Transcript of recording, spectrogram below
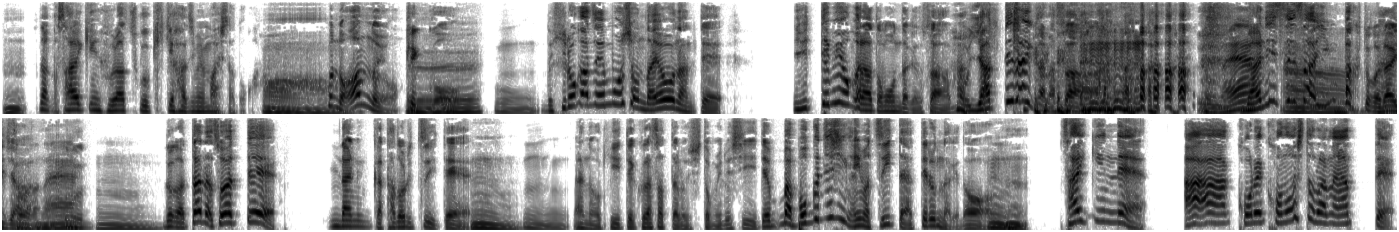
うん。なんか最近フラつく聞き始めましたとか。あこういうのあんのよ、結へ構。ーうん。で、広風エモーションだよ、なんて、言ってみようかなと思うんだけどさ、もうやってないからさ、そうね。何せさ、インパクトがないじゃん。そうだね。うんうん。だから、ただそうやって、何かたどり着いてう、ん。うん、うん、あの、聞いてくださった人もいるし、で、まあ僕自身が今ツイッターやってるんだけど、う。うんん。最近ね、ああ、これこの人だなって。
